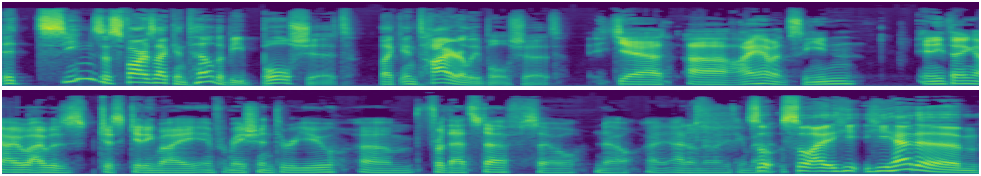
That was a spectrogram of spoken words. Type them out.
it seems, as far as I can tell, to be bullshit, like entirely bullshit. Yeah, uh, I haven't seen anything. I, I was just getting my information through you um, for that stuff. So no, I, I don't know anything about So it. so I he he had a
